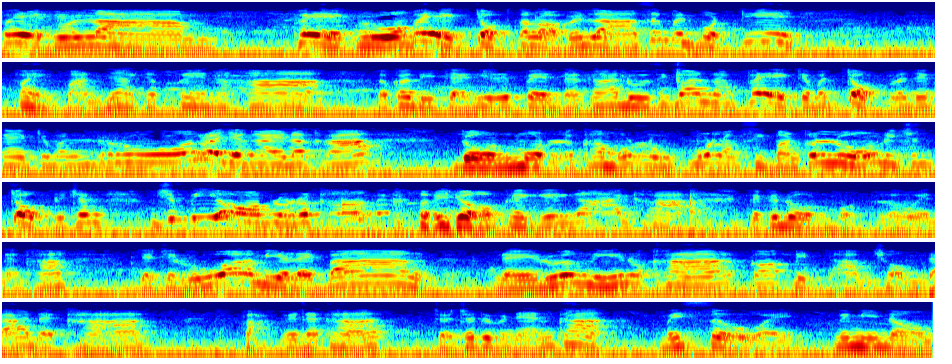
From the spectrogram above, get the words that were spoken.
พระเอกลวนลามพระเอกลวงพระเอกจบตลอดเวลา ซึ่งเป็นบทที่ ใฝ่ฝันอยากจะเป็นนะคะ แล้วก็ดีใจที่ได้เป็นนะคะ ดูสิว่านางพระเอกจะมาจบอะไรยังไงจะมันล้วงอะไรยังไงนะคะ โดนหมดเลยค่ะมดลงมดลังสีบันก็ล้วงดิฉันจบดิฉันดิฉันไม่ยอมหรอกนะคะไม่เคยยอมใครง่ายๆค่ะ แต่ก็โดนหมดเลยนะคะ อยากจะรู้ว่ามีอะไรบ้าง ในเรื่องนี้นะคะ ก็ติดตามชมได้นะคะฝากด้วยนะคะเจอเจ้าดูเป็นแนนค่ะ ไม่สวยไม่มีนม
